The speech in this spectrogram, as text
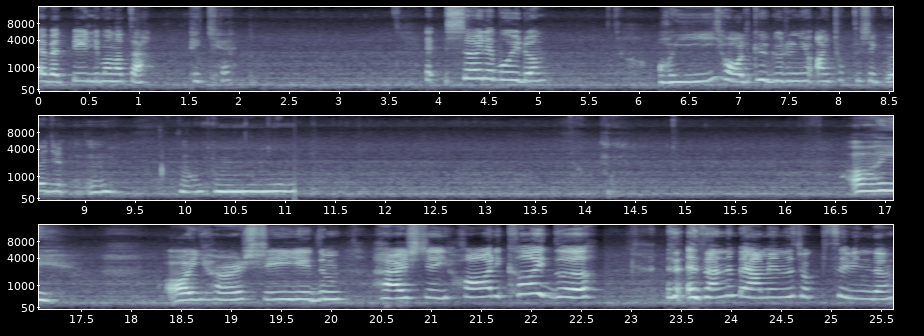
Evet bir limonata. Peki. E, şöyle buyurun. Ay harika görünüyor. Ay çok teşekkür ederim. Ay. Ay her şeyi yedim. Her şey harikaydı. Efendim beğenmenize çok sevindim.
